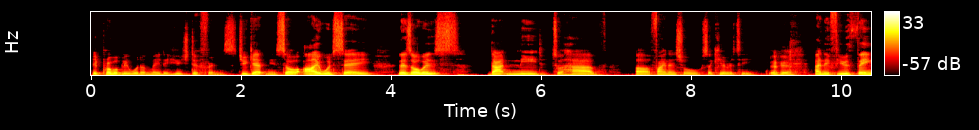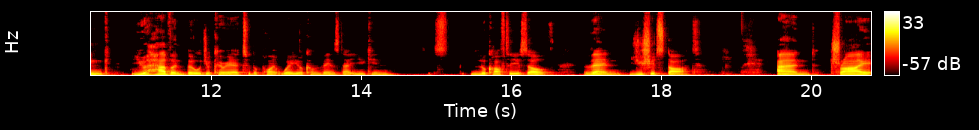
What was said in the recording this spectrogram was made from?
It probably would have made a huge difference. Do you get me? So I would say there's always that need to have uh, financial security. Okay. And if you think you haven't built your career to the point where you're convinced that you can look after yourself, then you should start and try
